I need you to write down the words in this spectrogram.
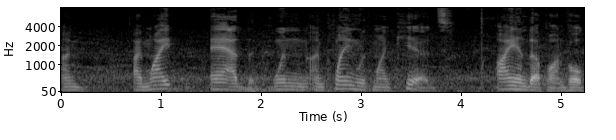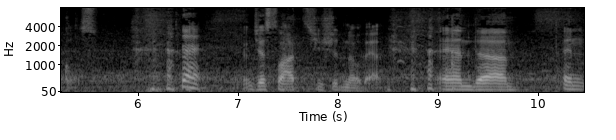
I'm, I might add that when I'm playing with my kids, I end up on vocals. Just thought you should know that. and, uh, and,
